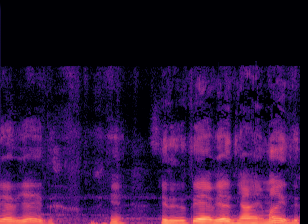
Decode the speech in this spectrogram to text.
தேவையா இது? ஏன் இது தேவையா? நியாயமாக இது?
